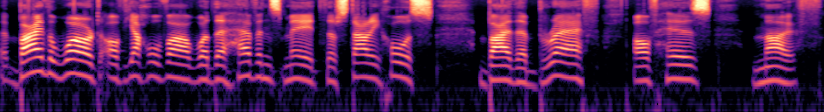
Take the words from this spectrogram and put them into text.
uh, by the word of Yahovah were the heavens made, their starry hosts, by the breath of his mouth.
